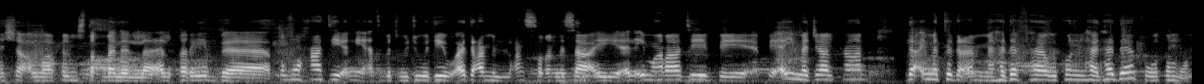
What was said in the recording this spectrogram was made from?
إن شاء الله في المستقبل ال- القريب آه، طموحاتي أني أثبت وجودي وأدعم العنصر النسائي الإماراتي في في أي مجال كان دائما تدعم هدفها ويكون لها هدف وطموح.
